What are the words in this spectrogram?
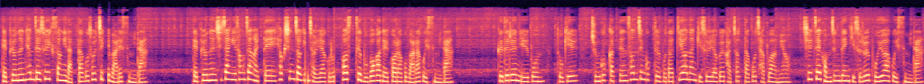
대표는 현재 수익성이 낮다고 솔직히 말했습니다. 대표는 시장이 성장할 때 혁신적인 전략으로 퍼스트 무버가 될 거라고 말하고 있습니다. 그들은 일본, 독일, 중국 같은 선진국들보다 뛰어난 기술력을 갖췄다고 자부하며 실제 검증된 기술을 보유하고 있습니다.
